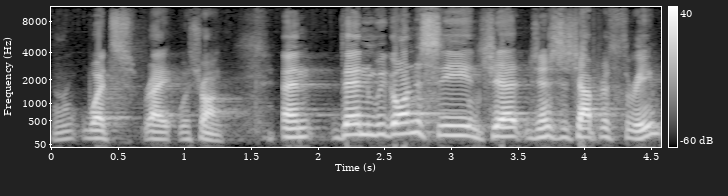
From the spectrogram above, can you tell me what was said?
what's right, what's wrong. And then we go on to see in Genesis chapter 3, it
